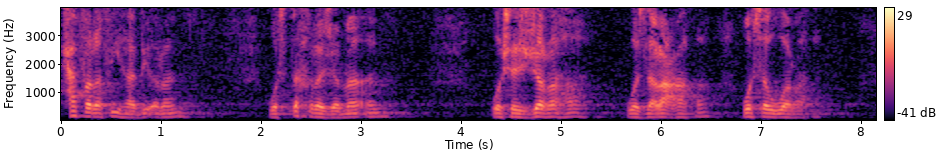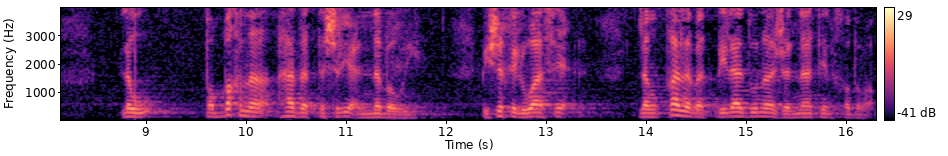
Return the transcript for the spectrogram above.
حفر فيها بئرا واستخرج ماء وشجرها وزرعها وسورها. لو طبقنا هذا التشريع النبوي بشكل واسع لانقلبت بلادنا جنات خضراء.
